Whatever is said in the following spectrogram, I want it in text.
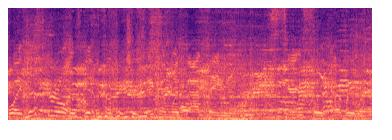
Boy, this girl is getting her picture taken with that thing seriously everywhere.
